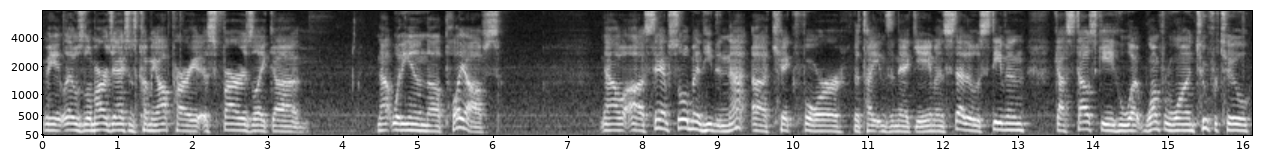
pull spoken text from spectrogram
mean, it was Lamar Jackson's coming out party as far as like uh, not winning in the playoffs. Now, uh, Sam Sullivan, he did not uh, kick for the Titans in that game. Instead, it was Stephen Gostkowski who went one for one, two for two.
